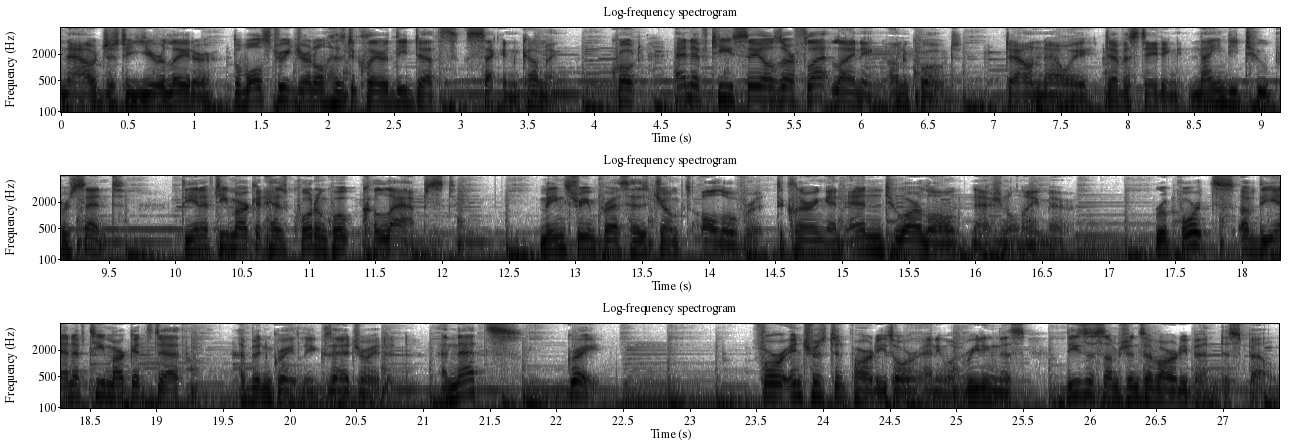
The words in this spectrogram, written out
Now, just a year later, the Wall Street Journal has declared the death's second coming. Quote, NFT sales are flatlining, unquote down now a devastating 92%. The NFT market has quote unquote collapsed. Mainstream press has jumped all over it, declaring an end to our long national nightmare. Reports of the NFT market's death have been greatly exaggerated, and that's great. For interested parties or anyone reading this, these assumptions have already been dispelled.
